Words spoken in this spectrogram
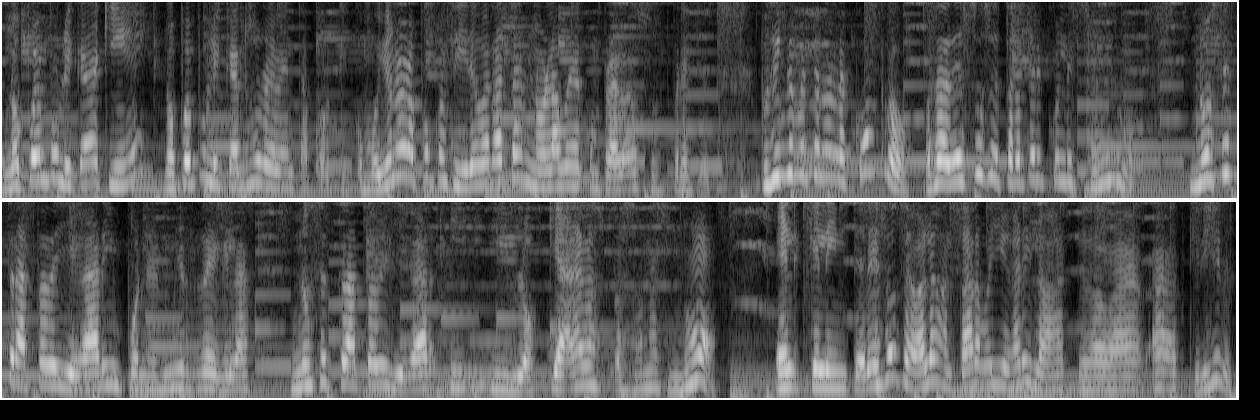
no pueden publicar aquí. No pueden publicar su reventa, porque como yo no la puedo conseguir barata, no la voy a comprar a sus precios. Pues simplemente no la compro. O sea, de esto se trata el coleccionismo. No se trata de llegar imponer mis reglas, no se trata de llegar y, bloquear a las personas, no. El que le interesa se va a levantar, va a llegar y la va, a adquirir.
